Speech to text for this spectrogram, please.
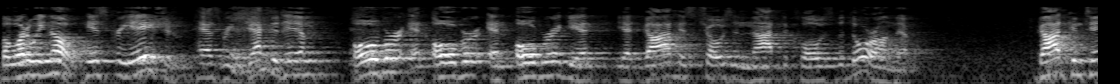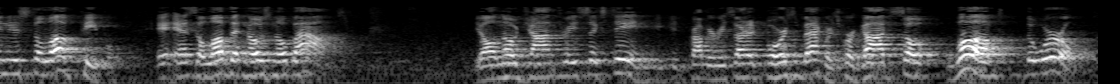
But what do we know? His creation has rejected Him over and over and over again, yet God has chosen not to close the door on them. God continues to love people. It's a love that knows no bounds. You all know John 3.16. You probably recite it forwards and backwards. For God so loved the world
